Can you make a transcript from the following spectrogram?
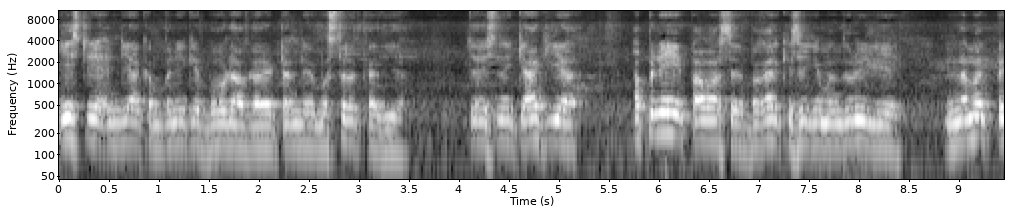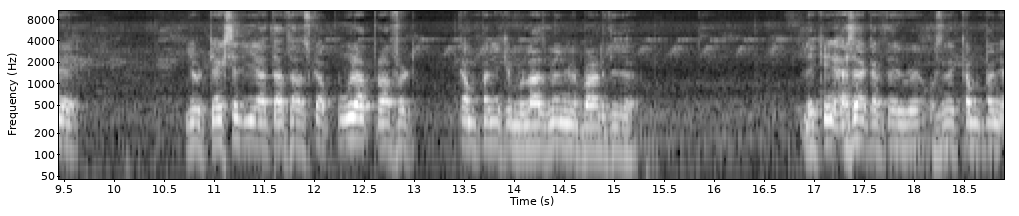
ईस्ट इंडिया कंपनी के बोर्ड ऑफ़ डायरेक्टर ने मुस्तरद कर दिया। तो इसने क्या किया? अपने पावर से बगैर किसी की मंजूरी लिए नमक पे जो टैक्स लिया जाता था, उसका पूरा प्रॉफिट कंपनी के मुलाजमन में बांट दिया। लेकिन ऐसा करते हुए उसने कंपनी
